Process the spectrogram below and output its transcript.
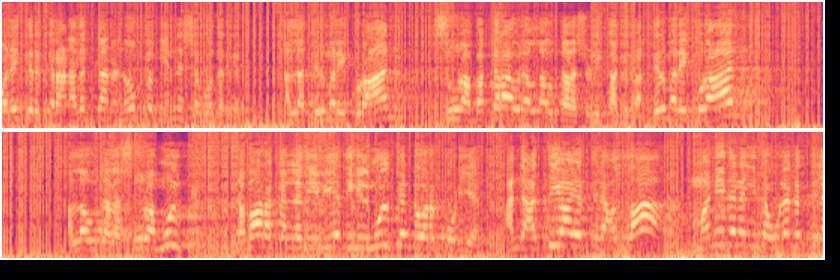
படைத்திருக்கிறான். அதற்கான நோக்கம் என்ன சகோதரர்களே? அல்லாஹ் திருமறை குரான் சூரா பக்கராவில் அல்லாஹ் தாலா சொல்லி காட்டுகிறான். திருமறை குரான் அல்லாஹ் தாலா சூரா முல்க் தபாரக்கல்லதி வியதிகில் முல்க் என்று வரக்கூடிய அந்த அத்தியாயத்தில் அல்லாஹ் மனிதனை இந்த உலகத்துல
